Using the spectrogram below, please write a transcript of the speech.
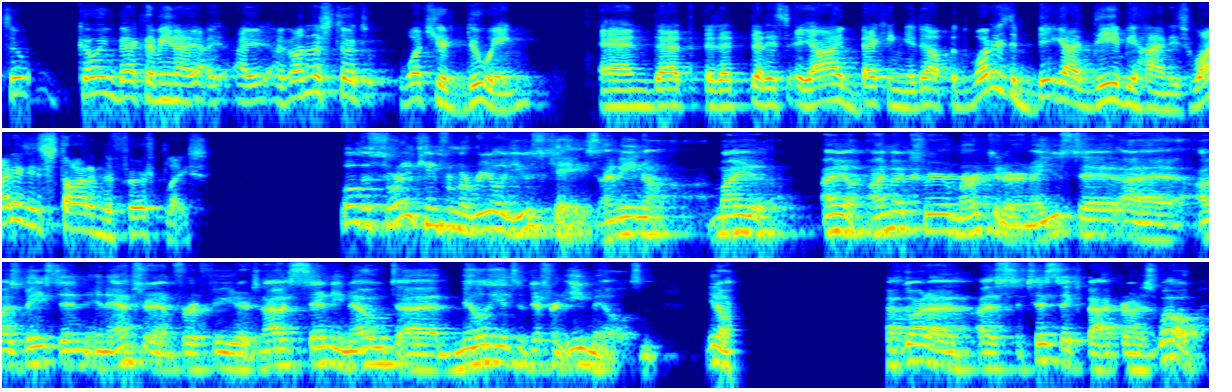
so going back, I mean, I, I I've understood what you're doing and that, that that is AI backing it up. But what is the big idea behind this? Why did it start in the first place? Well, the story came from a real use case. I mean, my I, am a career marketer, and I used to. Uh, I was based in, in Amsterdam for a few years, and I was sending out uh, millions of different emails. And you know, I've got a, a, statistics background as well.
